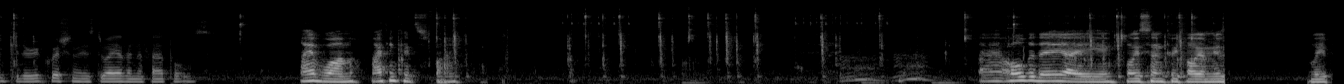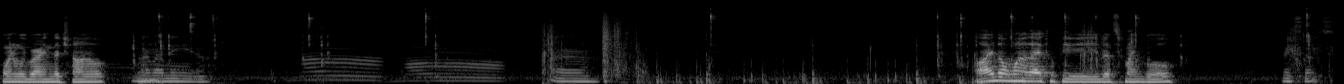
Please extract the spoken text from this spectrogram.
Okay, the real question is, do I have enough apples? I have one. I think it's fine. Uh, all the day I listened to Italian music sleep when we were in the channel. Mamma mia. Uh, I don't want to die to PvE, that's my goal. makes sense.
